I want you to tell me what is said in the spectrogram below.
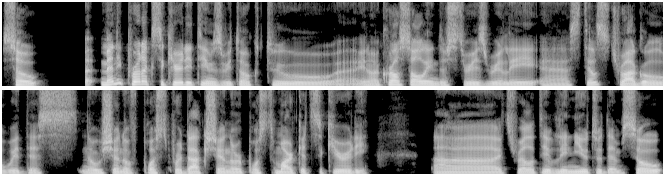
So uh, many product security teams we talk to, uh, you know, across all industries really, uh, still struggle with this notion of post production or post market security. Uh, it's relatively new to them. So,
